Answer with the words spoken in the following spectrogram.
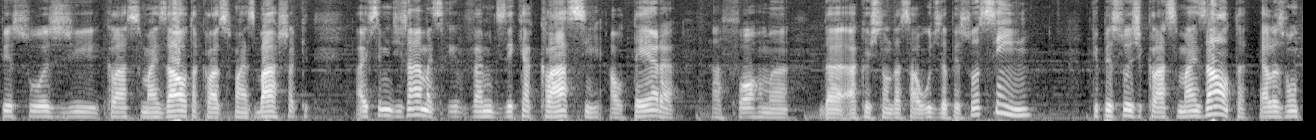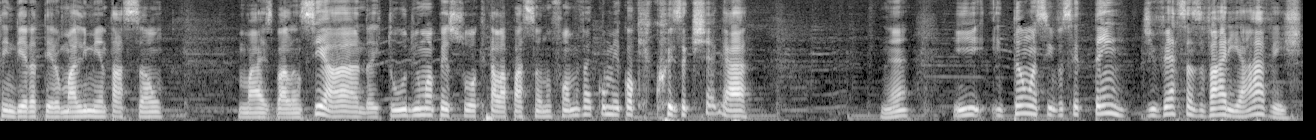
pessoas de classe mais alta, classe mais baixa, Aí você me diz, ah, mas vai me dizer que a classe altera a forma da a questão da saúde da pessoa? Sim, porque pessoas de classe mais alta elas vão tender a ter uma alimentação mais balanceada e tudo, e uma pessoa que está lá passando fome vai comer qualquer coisa que chegar, né? E então assim você tem diversas variáveis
